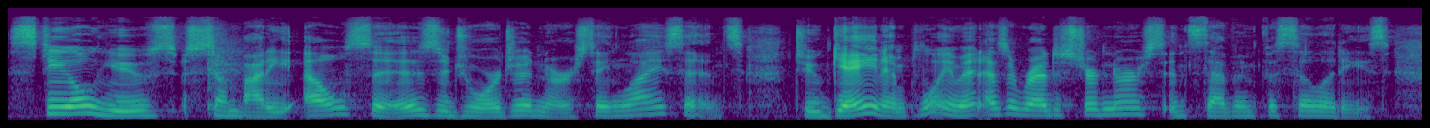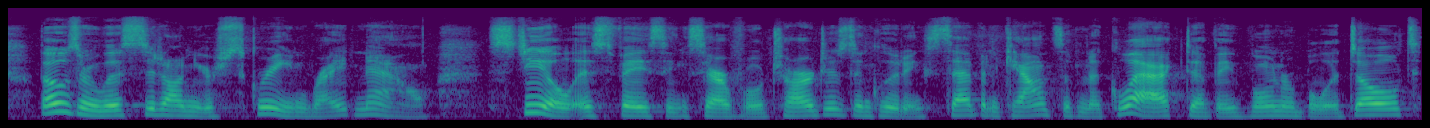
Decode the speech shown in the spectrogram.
Steele used somebody else's Georgia nursing license to gain employment as a registered nurse in seven facilities. Those are listed on your screen right now. Steele is facing several charges, including seven counts of neglect of a vulnerable adult,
